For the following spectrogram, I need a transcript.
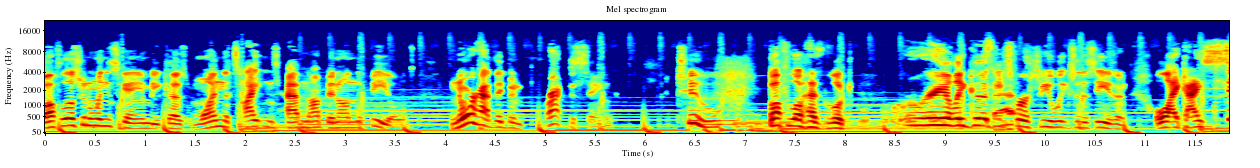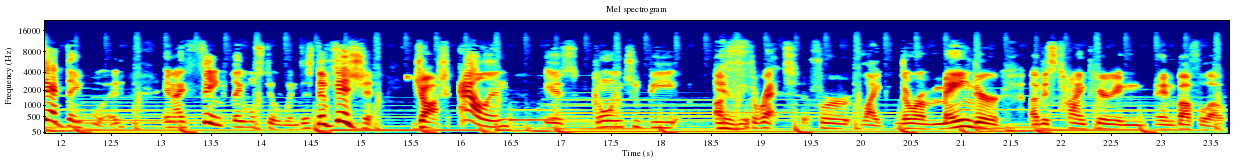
buffalo's going to win this game because one the titans have not been on the field nor have they been practicing two buffalo has looked really good these first few weeks of the season. Like i said they would and i think they will still win this division. Josh allen is going to be a Is he- threat for like the remainder of his time period in, in buffalo.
